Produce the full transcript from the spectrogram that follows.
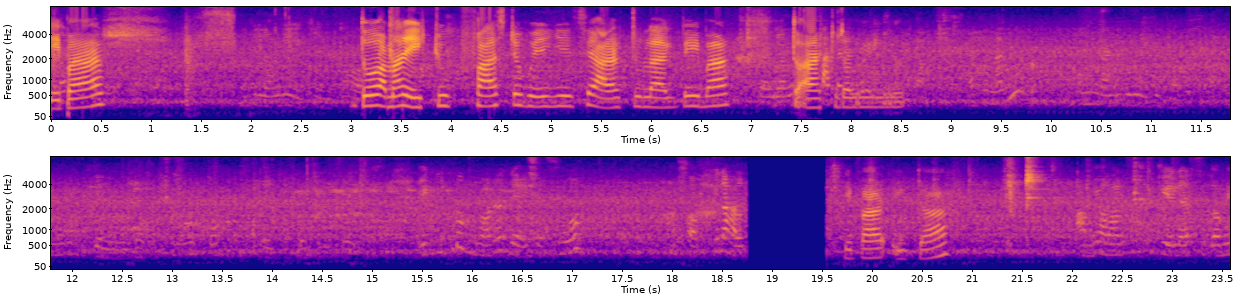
এবার তো আমার একটু ফার্স্ট হয়ে গিয়েছে আর একটু লাগবে এবার। তো আর একটু আমি আমি আমি এবার এটা আমি আমার কেলে আসছিল আমি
